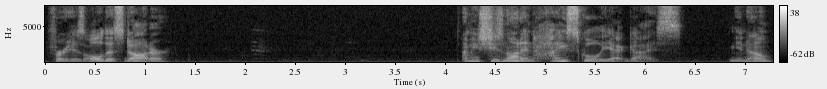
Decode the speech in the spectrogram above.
for his oldest daughter. I mean, she's not in high school yet, guys. You know?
